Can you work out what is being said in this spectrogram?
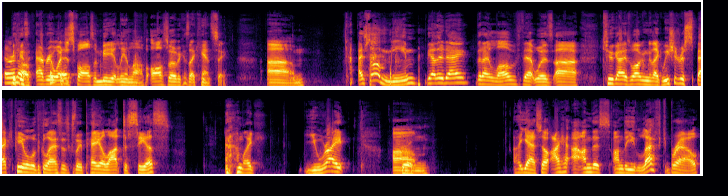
fair because enough. everyone okay. just falls immediately in love. Also because I can't see. Um, I saw a meme the other day that I love that was uh, two guys walking me like, we should respect people with glasses because they pay a lot to see us. And I'm like, you right. Um, uh, yeah. So I ha- on this on the left brow,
